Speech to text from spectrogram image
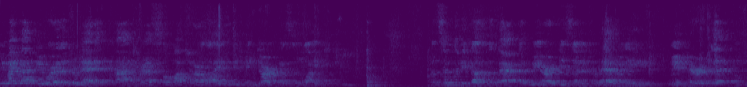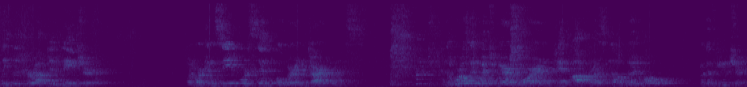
We might not be aware of the dramatic contrast so much in our lives between simply because of the fact that we are descended from Adam and Eve, we inherit that completely corrupted nature. When we're conceived, we're sinful, we're in darkness. And the world in which we are born can offer us no good hope for the future.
